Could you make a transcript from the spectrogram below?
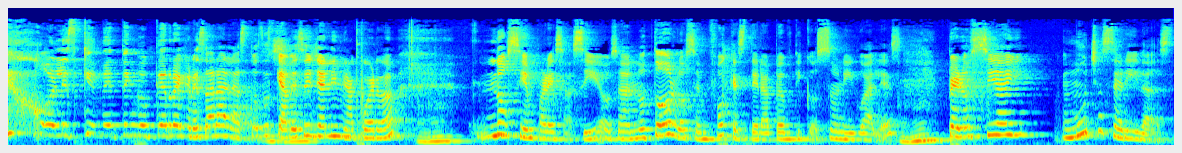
híjoles, que me tengo que regresar a las cosas que a veces ya ni me acuerdo. No siempre es así, o sea, no todos los enfoques terapéuticos son iguales, pero sí hay muchas heridas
